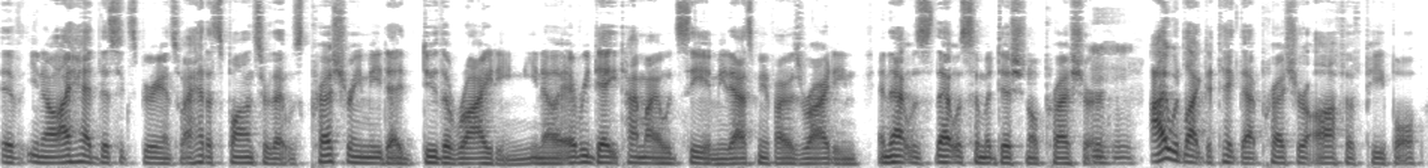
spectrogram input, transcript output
if, you know, I had this experience where I had a sponsor that was pressuring me to do the writing. You know, every day time I would see him, he'd ask me if I was writing. And that was, that was some additional pressure. Mm-hmm. I would like to take that pressure off of people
